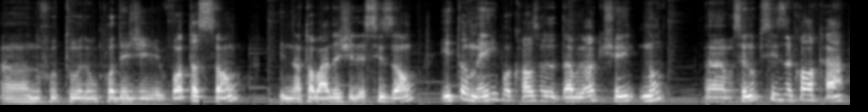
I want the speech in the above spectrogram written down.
uh, no futuro o poder de votação na tomada de decisão. E também por causa da blockchain não uh, você não precisa colocar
